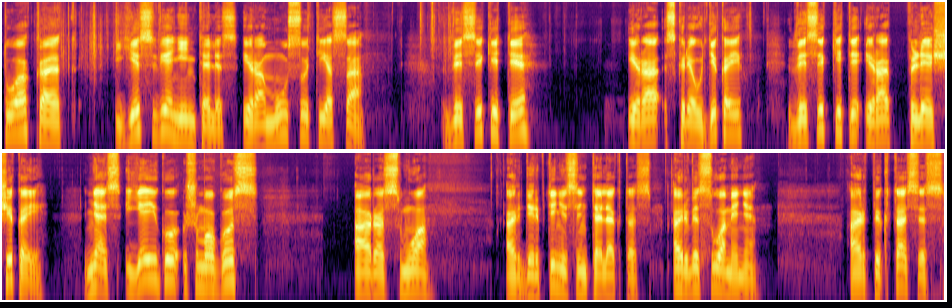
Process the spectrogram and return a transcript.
tuo, kad jis vienintelis yra mūsų tiesa. Visi kiti yra skriaudikai, visi kiti yra plėšikai, nes jeigu žmogus ar asmuo, ar dirbtinis intelektas, ar visuomenė, ar piktasis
